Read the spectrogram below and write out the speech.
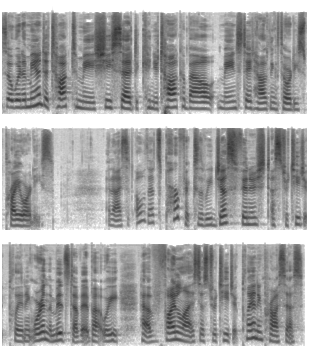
So when Amanda talked to me, she said, Can you talk about Maine State Housing Authority's priorities? And I said, Oh, that's perfect because we just finished a strategic planning. We're in the midst of it, but we have finalized a strategic planning process.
